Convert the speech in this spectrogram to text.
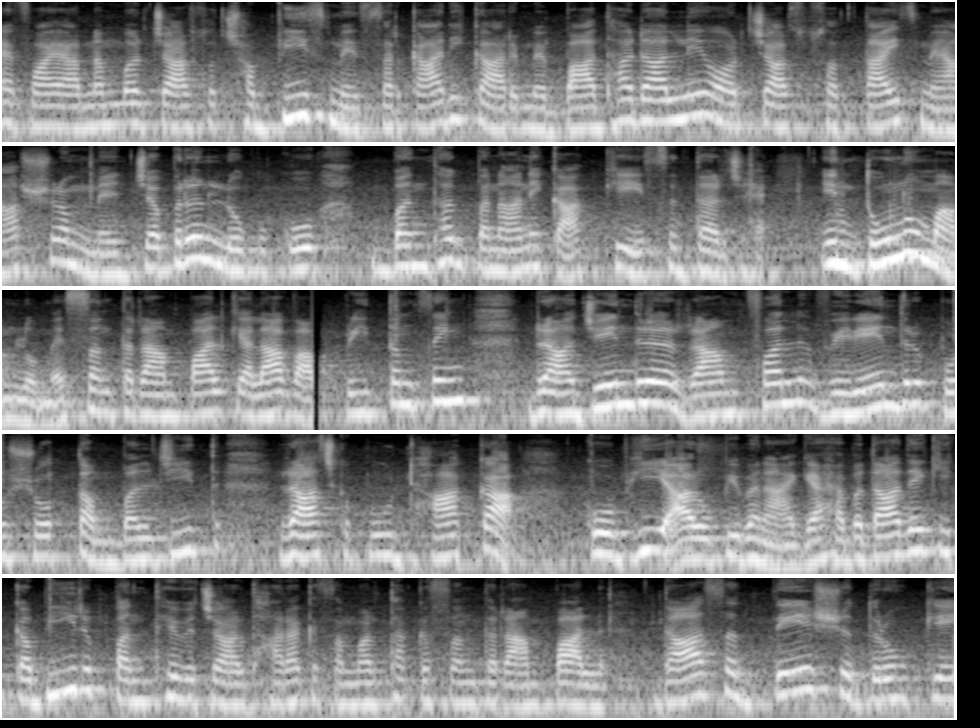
एफआईआर नंबर 426 में सरकारी कार्य में बाधा डालने और 427 में आश्रम में जबरन लोगों को बंधक बनाने का केस दर्ज है। इन दोनों मामलों में संत रामपाल के अलावा प्रीतम सिंह, राजेंद्र रामफल, वीरेंद्र पुरुषोत्तम, बलजीत राजकपूर ढाका को भी आरोपी बनाया गया है। बता दें कि कबीर पंथी विचारधारा के समर्थक संत रामपाल दास देशद्रोह के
